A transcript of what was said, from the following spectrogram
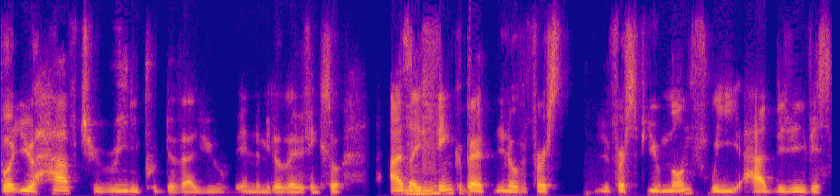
But you have to really put the value in the middle of everything. So as I Mhm. think about, you know, the first the first few months, we had really this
